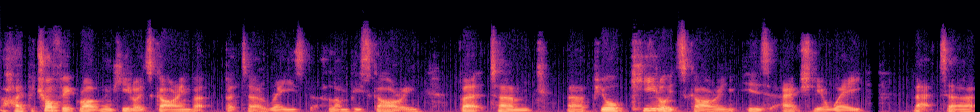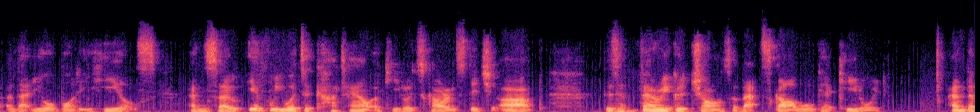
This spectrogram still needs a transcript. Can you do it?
hypertrophic rather than keloid scarring, but but uh, raised lumpy scarring. But um, uh, pure keloid scarring is actually a way that uh, that your body heals. And so, if we were to cut out a keloid scar and stitch it up, there's a very good chance that that scar will get keloid. And the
